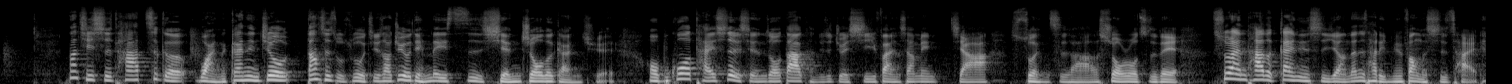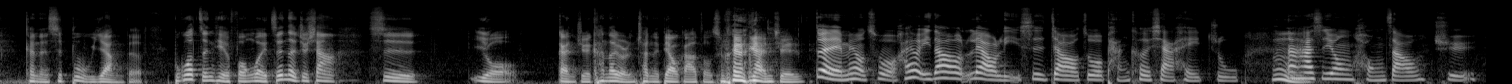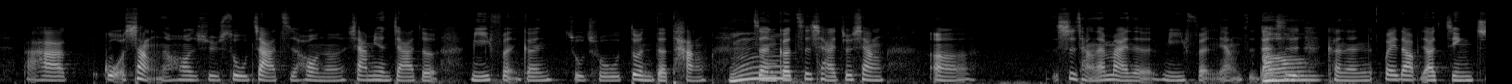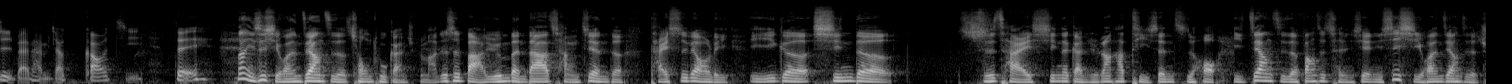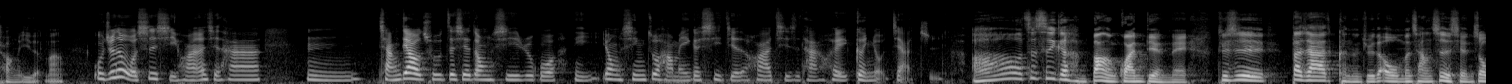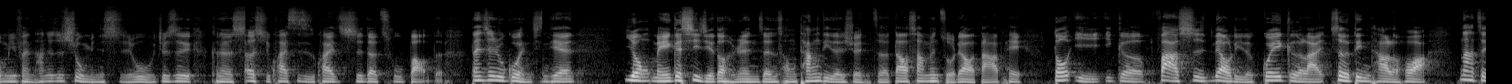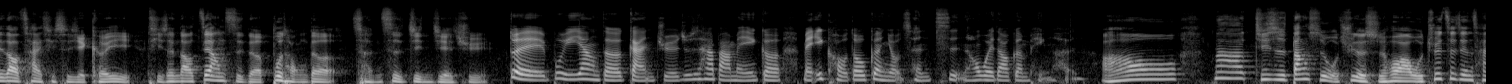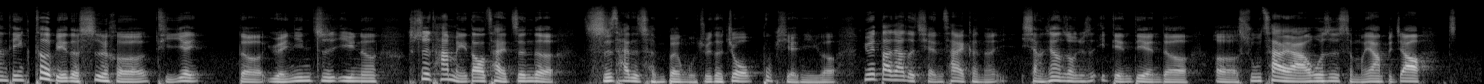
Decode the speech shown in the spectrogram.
那其实它这个碗的概念就，就当时主厨有介绍，就有点类似咸粥的感觉哦。不过台式的咸粥，大家可能就是觉得稀饭上面加笋子啊、瘦肉之类，虽然它的概念是一样，但是它里面放的食材可能是不一样的。不过整体的风味真的就像是有感觉看到有人穿着吊嘎走出来的感觉。对，没有错。还有一道料理是叫做盘克夏黑猪，嗯、那它是用红糟去把它。裹上，然后去酥炸之后呢，下面加着米粉跟主厨炖的汤，嗯、整个吃起来就像呃市场在卖的米粉那样子，但是可能味道比较精致，摆盘比较高级。对，那你是喜欢这样子的冲突感觉吗？就是把原本大家常见的台式料理，以一个新的食材、新的感觉让它提升之后，以这样子的方式呈现，你是喜欢这样子的创意的吗？我觉得我是喜欢，而且他，嗯，强调出这些东西，如果你用心做好每一个细节的话，其实它会更有价值。哦，这是一个很棒的观点呢。就是大家可能觉得，哦，我们常吃的咸粥米粉汤就是庶民食物，就是可能二十块、四十块吃的粗饱的。但是如果你今天用每一个细节都很认真，从汤底的选择到上面佐料的搭配，都以一个法式料理的规格来设定它的话，那这道菜其实也可以提升到这样子的不同的层次境界去。对，不一样的感觉，就是它把每一个每一口都更有层次，然后味道更平衡。哦，那其实当时我去的时候啊，我觉得这间餐厅特别的适合体验的原因之一呢，就是它每一道菜真的。食材的成本，我觉得就不便宜了，因为大家的前菜可能想象中就是一点点的呃蔬菜啊，或是什么样比较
